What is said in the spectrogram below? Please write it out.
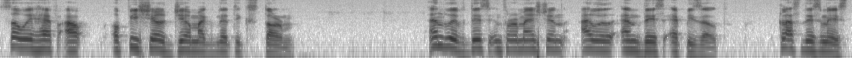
so we have a official geomagnetic storm. And with this information I will end this episode. Class dismissed.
